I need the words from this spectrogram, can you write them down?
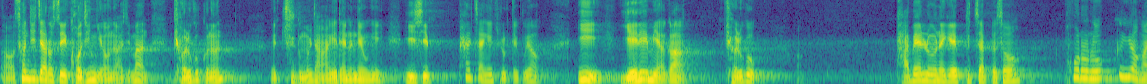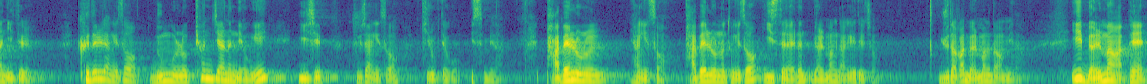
어, 선지자로서의 거짓 예언을 하지만 결국 그는 죽음을 당하게 되는 내용이 28장에 기록되고요. 이 예레미야가 결국 바벨론에게 붙잡혀서 포로로 끌려간 이들 그들을 향해서 눈물로 편지하는 내용이 29장에서 기록되고 있습니다. 바벨론을 향해서 바벨론을 통해서 이스라엘은 멸망당하게 되죠. 유다가 멸망당합니다. 이 멸망 앞에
